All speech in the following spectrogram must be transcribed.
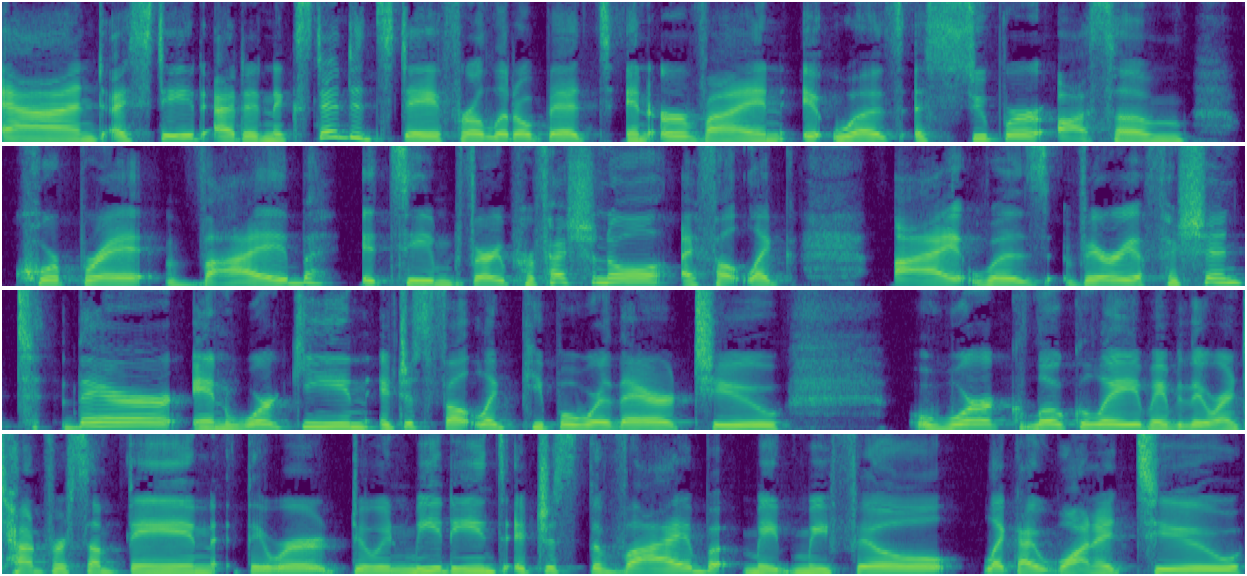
and I stayed at an extended stay for a little bit in Irvine. It was a super awesome corporate vibe. It seemed very professional. I felt like I was very efficient there in working. It just felt like people were there to work locally. Maybe they were in town for something, they were doing meetings. It just, the vibe made me feel like I wanted to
